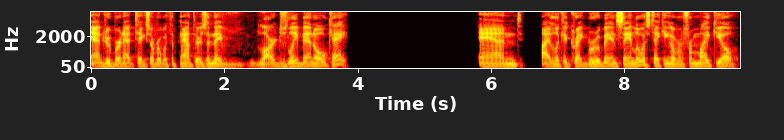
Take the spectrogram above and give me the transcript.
Andrew Brunette takes over with the Panthers and they've largely been okay. And I look at Craig Berube in St. Louis taking over from Mike Yeo.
